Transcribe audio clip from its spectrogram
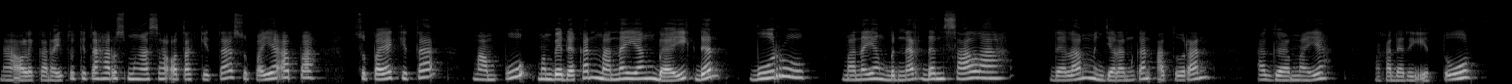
Nah, oleh karena itu kita harus mengasah otak kita supaya apa? Supaya kita mampu membedakan mana yang baik dan buruk, mana yang benar dan salah dalam menjalankan aturan agama ya. Maka dari itu, Eh,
